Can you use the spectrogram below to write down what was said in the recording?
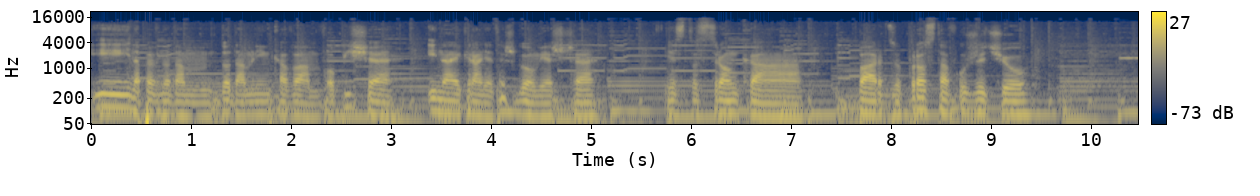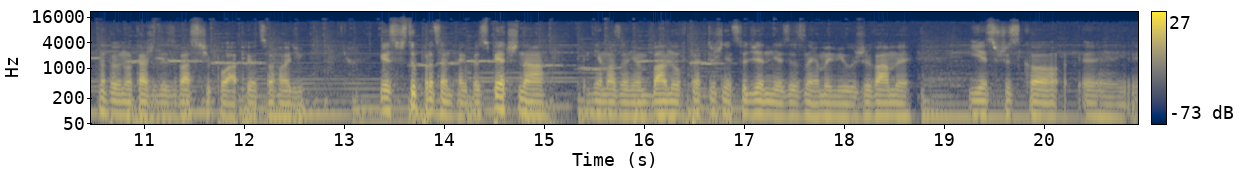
i na pewno dam, dodam linka Wam w opisie i na ekranie też go umieszczę. Jest to stronka bardzo prosta w użyciu. Na pewno każdy z Was się połapie o co chodzi. Jest w 100% bezpieczna, nie ma za nią banów, praktycznie codziennie ze znajomymi używamy i jest wszystko yy,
